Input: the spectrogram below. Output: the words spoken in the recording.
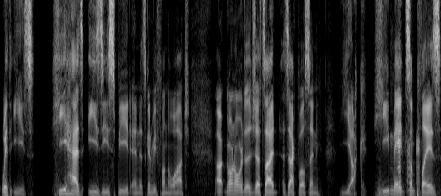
with ease. He has easy speed, and it's going to be fun to watch. Uh, going over to the Jet side, Zach Wilson, yuck. He made some plays,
